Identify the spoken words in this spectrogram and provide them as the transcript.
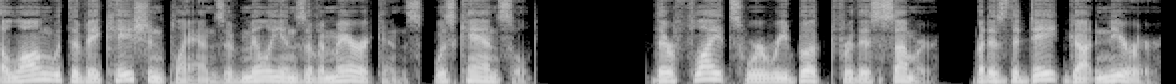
along with the vacation plans of millions of Americans, was cancelled. Their flights were rebooked for this summer, but as the date got nearer,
